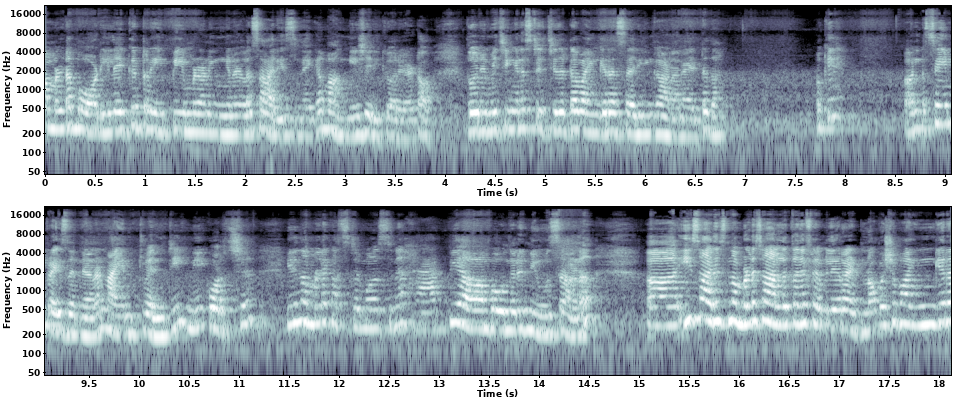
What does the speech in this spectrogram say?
നമ്മളുടെ ബോഡിയിലേക്ക് ഡ്രീപ്പ് ചെയ്യുമ്പോഴാണ് ഇങ്ങനെയുള്ള സാരീസിന്റെയൊക്കെ ഭംഗി ശരിക്കും അറിയാം കേട്ടോ. ഇത് ഒരുമിച്ച് ഇങ്ങനെ സ്റ്റിച്ച് ചെയ്തിട്ട് ഭയങ്കര രസമായിരിക്കും കാണാനായിട്ട് ഇതാ. ഓക്കെ സെയിം പ്രൈസ് തന്നെയാണ് നയൻ ട്വന്റി ഇനി കുറച്ച് ഇനി നമ്മുടെ കസ്റ്റമേഴ്സിന് ഹാപ്പി ആവാൻ പോകുന്ന ഒരു ന്യൂസ് ആണ്. ഈ സാരീസ് നമ്മുടെ ചാനലിൽ തന്നെ ഫെമിലിയർ ആയിട്ടുണ്ടാവും. പക്ഷെ ഭയങ്കര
